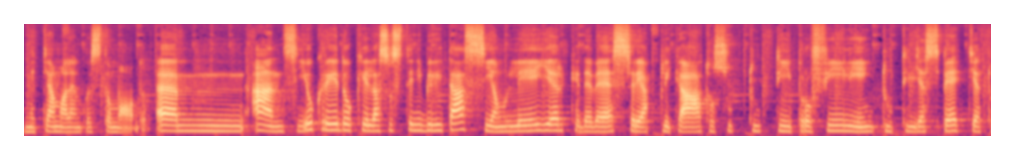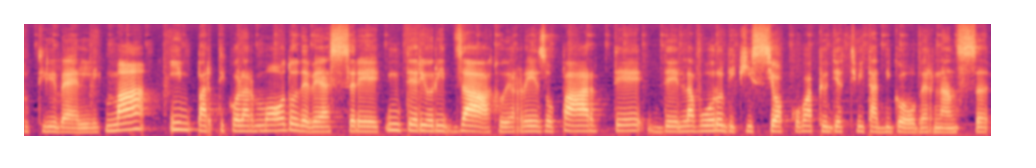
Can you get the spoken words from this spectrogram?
mettiamola in questo modo. Um, anzi, io credo che la sostenibilità sia un layer che deve essere applicato su tutti i profili e in tutti gli aspetti a tutti i livelli, ma in particolar modo deve essere interiorizzato e reso parte del lavoro di chi si occupa più di attività di governance,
